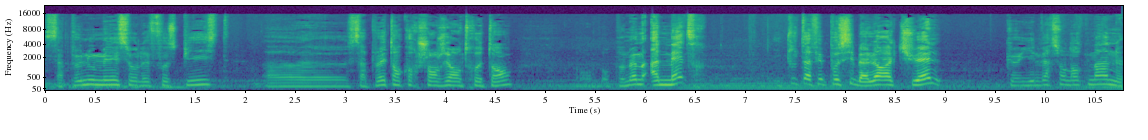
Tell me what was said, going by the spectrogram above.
ça peut nous mener sur de fausses pistes. ça peut être encore changé entre temps. On peut même admettre, tout à fait possible à l'heure actuelle, qu'il y ait une version d'Ant-Man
